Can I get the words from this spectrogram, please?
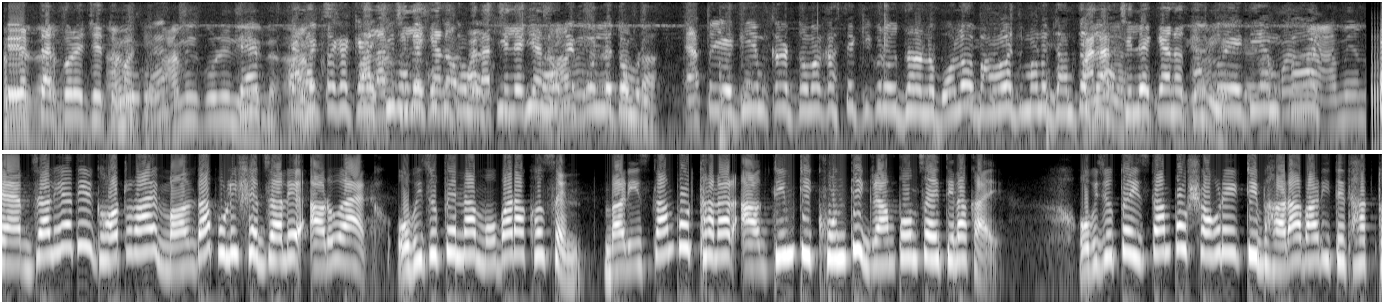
গ্রেফতার করেছে তোমাকে। আমি- করিনি পালাচ্ছিলে কেন? পালাচ্ছিলে কেন? করলে তোমরা? এত এটিএম কার্ড তোমার কাছ থেকে কি করে উদ্ধার হলো? বলো বাংলাদেশ মানুষ জানতে পালাচ্ছিলে কেন তুমি? এটিএম কার্ড ট্যাব জালিয়াতির ঘটনায় মালদা পুলিশের জালে আরও এক। অভিযুক্তের নাম মোবারক হোসেন। বাড়ি ইসলামপুর থানার আগডিমটি খুন্তি গ্রাম পঞ্চায়েত এলাকায়। অভিযুক্ত ইসলামপুর শহরে একটি ভাড়া বাড়িতে থাকত।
